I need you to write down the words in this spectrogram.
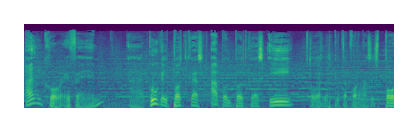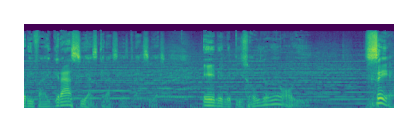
a Anchor FM, a Google Podcast, Apple Podcast y todas las plataformas Spotify. Gracias, gracias, gracias en el episodio de hoy. Sea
